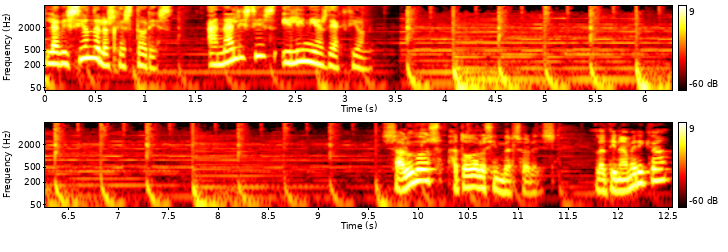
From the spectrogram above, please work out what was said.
La visión de los gestores, análisis y líneas de acción. Saludos a todos los inversores. Latinoamérica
